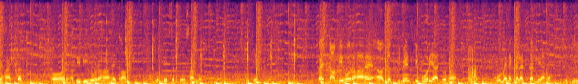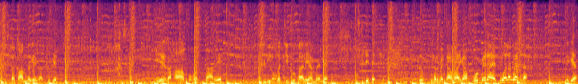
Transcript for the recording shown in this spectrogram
यहाँ तक, और अभी भी हो रहा है काम। आप लोग देख सकते हो सामने, ठीक है? गाइस काम भी हो रहा है और जो सीमेंट की बोरिया जो है, वो मैंने कलेक्ट कर लिया है, क्योंकि उसका काम लगेगा, ठीक है? ये रहा बहुत सारे बीस पच्चीस उठा लिया मैंने, ठीक है? तो घर में काम आएगा। वो मेरा है, तू अलग रखना, ठीक है?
